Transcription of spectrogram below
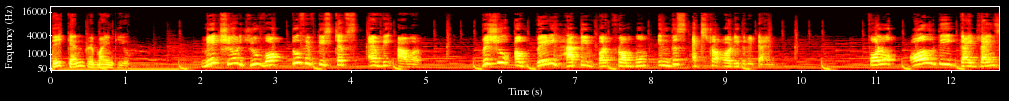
they can remind you. Make sure you walk 250 steps every hour. Wish you a very happy work from home in this extraordinary time. Follow all the guidelines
